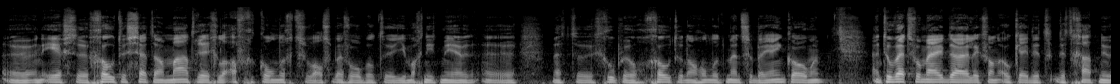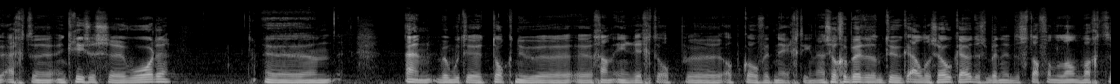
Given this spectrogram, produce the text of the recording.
een eerste grote set aan maatregelen afgekondigd. Zoals bijvoorbeeld je mag niet meer met groepen groter dan 100 mensen bijeenkomen. En toen werd voor mij duidelijk van oké, dit, dit gaat nu echt een crisis worden. En we moeten toch nu uh, gaan inrichten op, uh, op COVID-19. En zo gebeurde het natuurlijk elders ook. Hè. Dus binnen de staf van de landmacht,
